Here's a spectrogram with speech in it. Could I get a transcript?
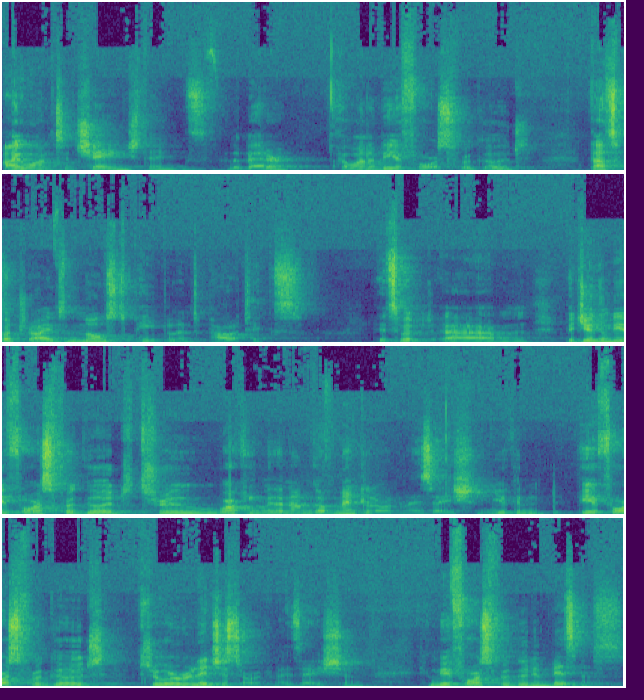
I want to change things for the better. I want to be a force for good. That's what drives most people into politics. It's what, um, but you can be a force for good through working with a non-governmental organization. You can be a force for good through a religious organization. You can be a force for good in business.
